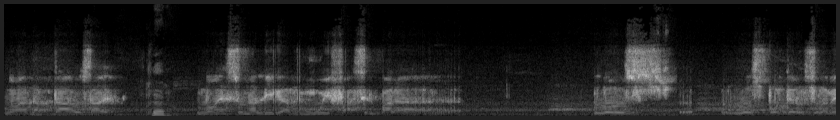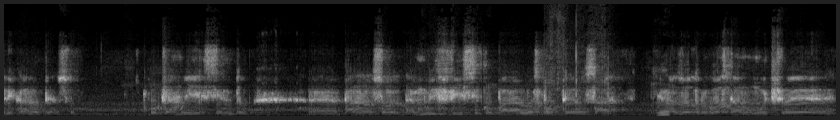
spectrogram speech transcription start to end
no ha adaptado, ¿sabes? No es una liga muy fácil para los, los porteros sudamericanos, pienso. Porque es muy distinto. Eh, para nosotros, es muy físico para los porteros, ¿sabes? nosotros gustamos mucho de,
